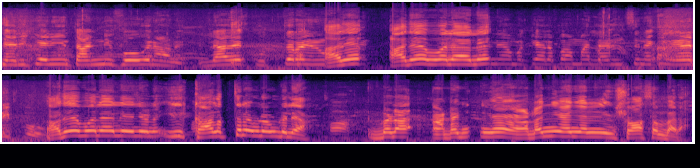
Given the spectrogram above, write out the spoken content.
ശരിക്കും ഇനി തണ്ണി പോകാനാണ്. ഇല്ലാതെ കുത്തറ അതേ അതേപോലെ തന്നെ നമുക്ക് ചിലപ്പോ അമ്മ ലെൻസിനൊക്കെ ഏറിപ്പോവും അതേപോലെ തന്നെ തന്നെയാണ് ഈ കളത്തിൽ ഇവിടെ ഉണ്ടല്ല. ഇവിടെ അടഞ്ഞ അടഞ്ഞു കഴിഞ്ഞാൽ ശ്വാസം വരാം.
